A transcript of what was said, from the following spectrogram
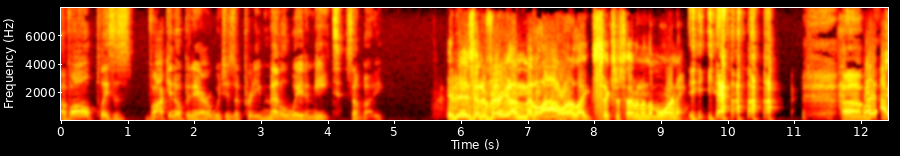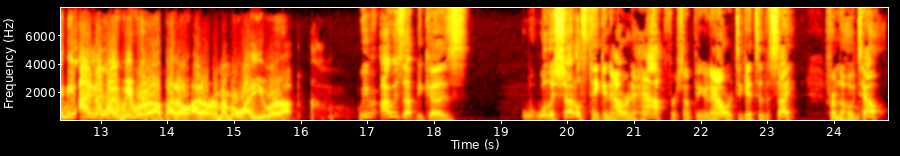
of all places, Wacken Open Air, which is a pretty metal way to meet somebody. it is at a very unmetal hour, like six or seven in the morning. yeah. um? I mean, I know why we were up. I don't. I don't remember why you were up. We were, I was up because well, the shuttles take an hour and a half or something, an hour to get to the site from the hotel.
